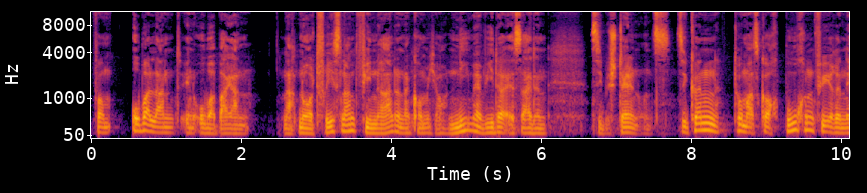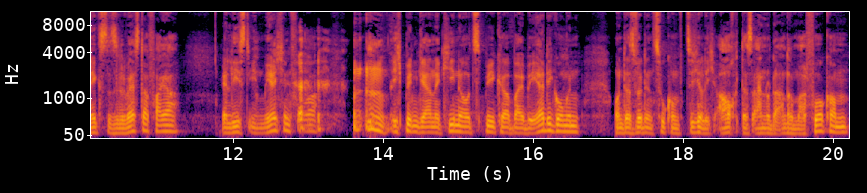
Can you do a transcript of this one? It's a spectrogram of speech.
vom Oberland in Oberbayern nach Nordfriesland, final, und dann komme ich auch nie mehr wieder, es sei denn, Sie bestellen uns. Sie können Thomas Koch buchen für Ihre nächste Silvesterfeier. Er liest Ihnen Märchen vor. Ich bin gerne Keynote-Speaker bei Beerdigungen und das wird in Zukunft sicherlich auch das ein oder andere Mal vorkommen.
